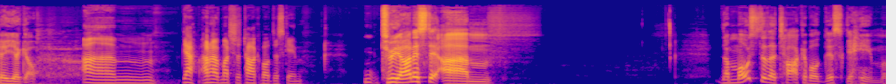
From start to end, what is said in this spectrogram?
There you go. um, yeah, I don't have much to talk about this game. To be honest, um, the most of the talk about this game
